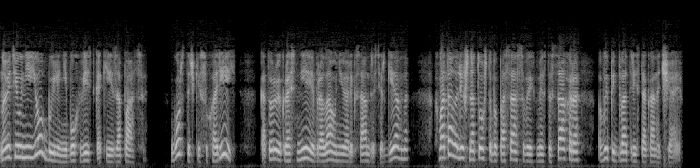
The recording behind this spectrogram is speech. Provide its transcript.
но ведь и у нее были не бог весть какие запасы. Горсточки сухарей, которую краснее брала у нее Александра Сергеевна, хватало лишь на то, чтобы, посасывая их вместо сахара, выпить два-три стакана чая.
